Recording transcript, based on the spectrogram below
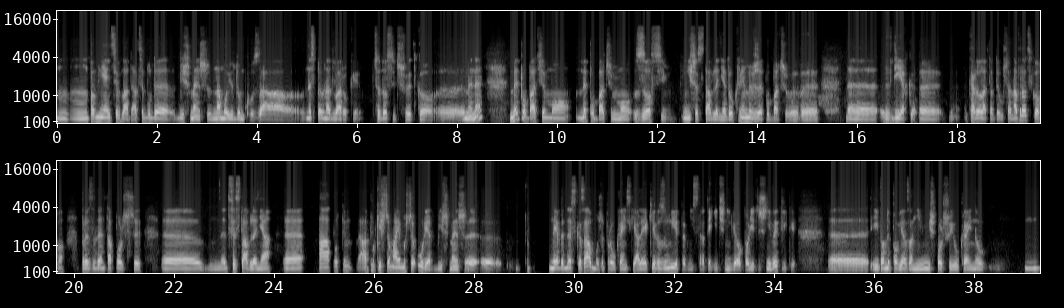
м, поміняється влада, а це буде більш-менш, на мою думку, за несповна два роки. Це досить швидко е, мине. Ми побачимо, ми побачимо зовсім інше ставлення до України. Ми вже побачили в, E, w dziejach e, Karola Tadeusza Nawrockiego, prezydenta Polski, e, cystawlenia, a potem, a póki co mają jeszcze uriad bliżmęż, ja będę skazał może proukraiński, ale jaki rozumie pewni strategiczni, geopolityczni wykliki i one powiązani między Polską i Ukrainą mm,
